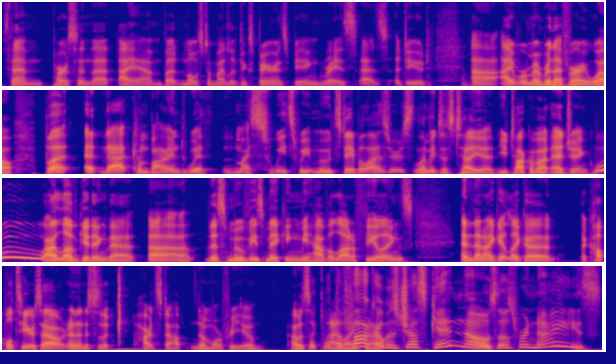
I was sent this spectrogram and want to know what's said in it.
femme person that I am, but most of my lived experience being raised as a dude, uh, I remember that very well. But at that combined with my sweet, sweet mood stabilizers, let me just tell you, you talk about edging. Woo! I love getting that. Uh, this movie's making me have a lot of feelings, and then I get like a a couple tears out, and then it's just like hard stop, no more for you. I was like, what the like fuck? that. I was just getting those. Those were nice.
